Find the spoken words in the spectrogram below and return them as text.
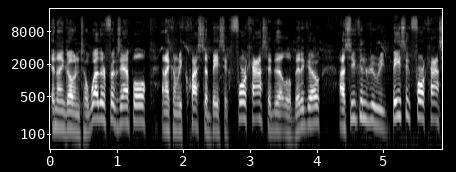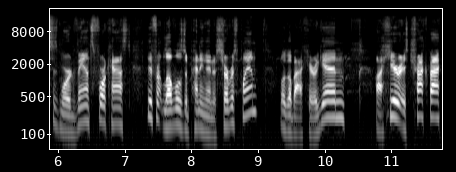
and then go into weather, for example, and I can request a basic forecast. I did that a little bit ago. Uh, so you can do basic forecasts, more advanced forecasts, different levels depending on your service plan. We'll go back here again. Uh, here is trackback.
